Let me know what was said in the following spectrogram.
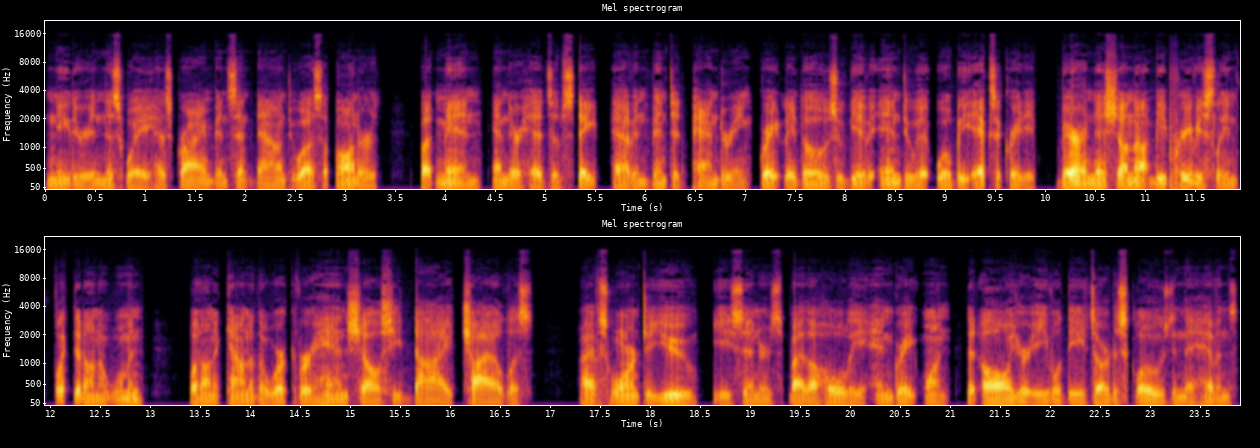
Neither in this way has crime been sent down to us upon earth, but men and their heads of state have invented pandering. Greatly those who give in to it will be execrated. Barrenness shall not be previously inflicted on a woman, but on account of the work of her hands shall she die childless. I have sworn to you, ye sinners, by the Holy and Great One, that all your evil deeds are disclosed in the heavens,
